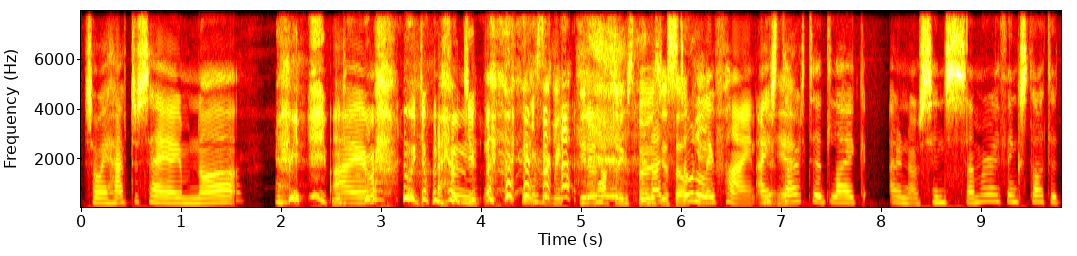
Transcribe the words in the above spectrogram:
so I have to say I am not. I'm. we don't put you. exactly. You don't have to expose That's yourself. totally here. fine. I Yeah. started like I don't know since summer. I think started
